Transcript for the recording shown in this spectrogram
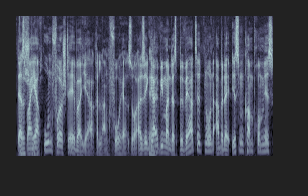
das, das war stimmt. ja unvorstellbar jahrelang vorher so. Also egal, wie man das bewertet nun, aber da ist ein Kompromiss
